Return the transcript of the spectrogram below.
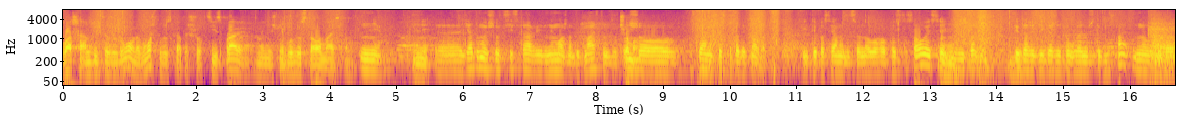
ваша амбіція задоволена? Ви можете вже сказати, що в цій справі нинішній ви вже стали майстром? Ні. Ні. Е, я думаю, що в цій справі не можна бути майстром, за те, що постійно щось приходить нове. І ти постійно до цього нового пристосовуєшся, і по- ти навіть дійдеш до того уровня, що ти будеш май- ну, е,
